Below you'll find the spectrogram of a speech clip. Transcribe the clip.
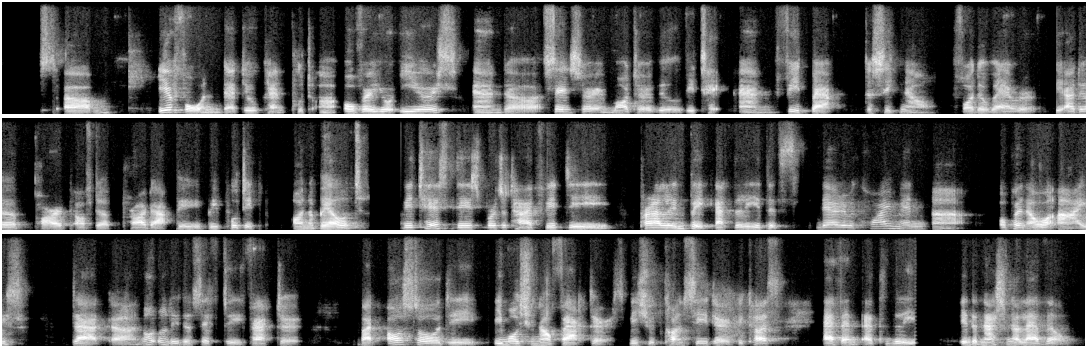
um, earphone that you can put uh, over your ears and uh, sensor and motor will detect and feedback the signal for the wearer. The other part of the product, we, we put it on a belt. We test this prototype with the Paralympic athletes. Their requirement uh, open our eyes that uh, not only the safety factor, but also the emotional factors we should consider because as an athlete in the national level,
